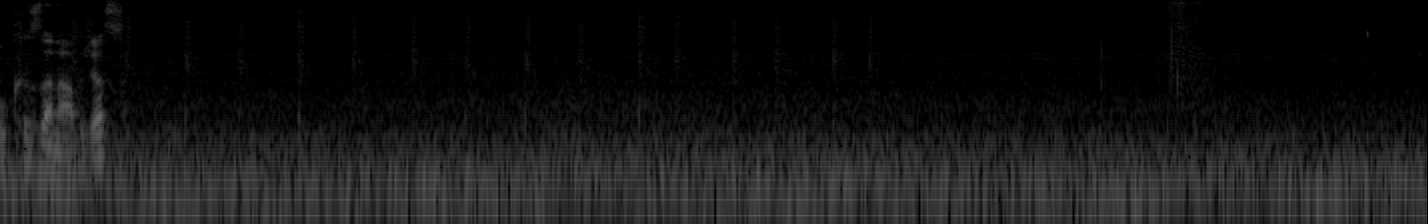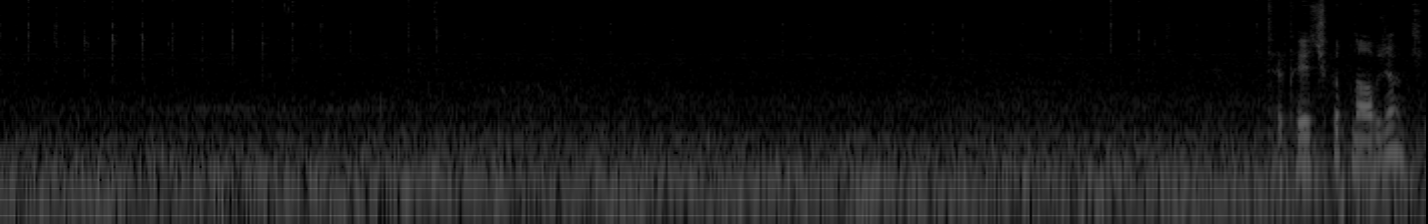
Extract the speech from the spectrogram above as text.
Bu kızla ne yapacağız? Tepeye çıkıp ne yapacağım ki?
